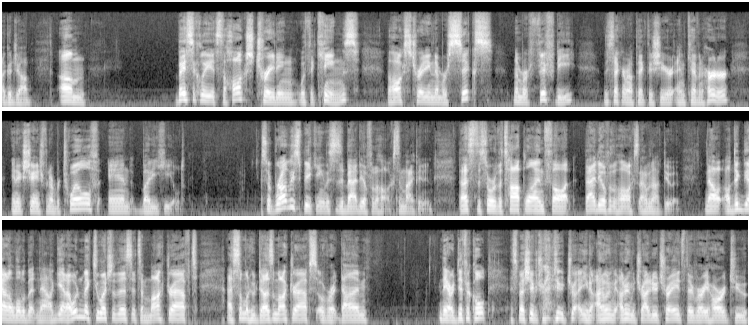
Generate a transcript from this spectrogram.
a, good job. Um, basically, it's the Hawks trading with the Kings. The Hawks trading number six, number 50, the second round pick this year, and Kevin Huerter in exchange for number 12 and Buddy Hield. So broadly speaking, this is a bad deal for the Hawks, in my opinion. That's the sort of the top line thought. Bad deal for the Hawks. I would not do it. Now, I'll dig down a little bit now. Again, I wouldn't make too much of this. It's a mock draft. As someone who does mock drafts over at Dime, they are difficult, especially if you're trying to. You know, I don't even, I don't even try to do trades. They're very hard to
